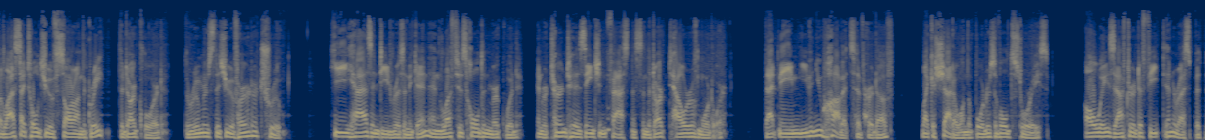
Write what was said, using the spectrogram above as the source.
But last I told you of Sauron the Great, the Dark Lord, the rumors that you have heard are true. He has indeed risen again and left his hold in Mirkwood and returned to his ancient fastness in the Dark Tower of Mordor. That name even you hobbits have heard of, like a shadow on the borders of old stories. Always after a defeat and a respite,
